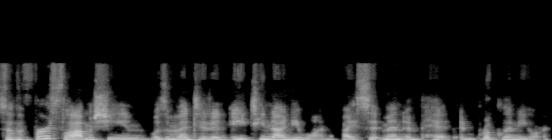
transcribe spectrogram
so the first slot machine was invented in 1891 by Sittman and Pitt in Brooklyn, New York.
